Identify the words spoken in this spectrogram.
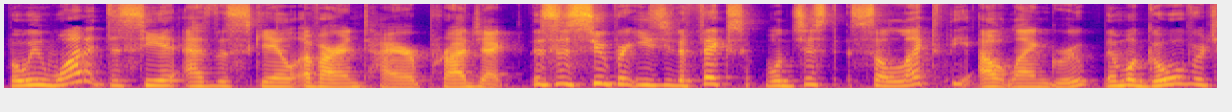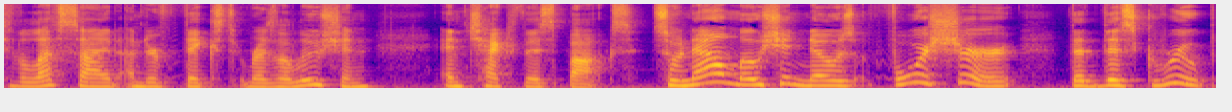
but we want it to see it as the scale of our entire project. This is super easy to fix. We'll just select the outline group, then we'll go over to the left side under fixed resolution and check this box. So now Motion knows for sure that this group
